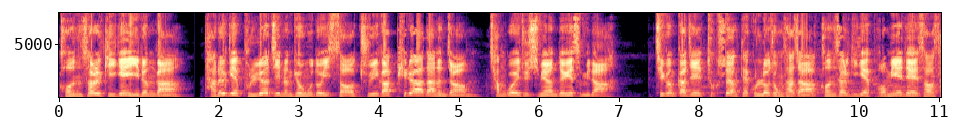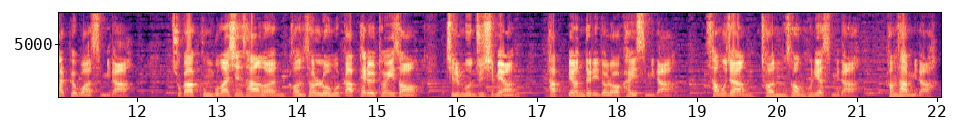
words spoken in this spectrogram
건설기계 이름과 다르게 불려지는 경우도 있어 주의가 필요하다는 점 참고해 주시면 되겠습니다. 지금까지 특수형태 근로종사자 건설기계 범위에 대해서 살펴보았습니다. 추가 궁금하신 사항은 건설로무 카페를 통해서 질문 주시면 답변 드리도록 하겠습니다. 사무장 전성훈이었습니다. 감사합니다.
